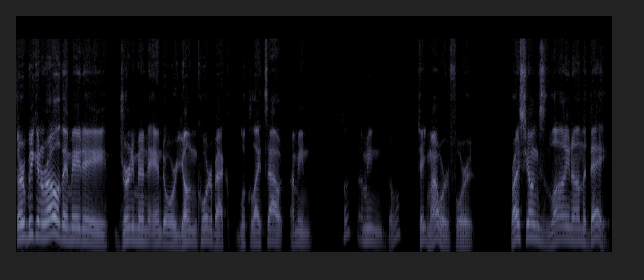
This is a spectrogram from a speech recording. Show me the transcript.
Third week in a row, they made a journeyman and or young quarterback look lights out. I mean, look, I mean, don't take my word for it. Bryce Young's line on the day.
